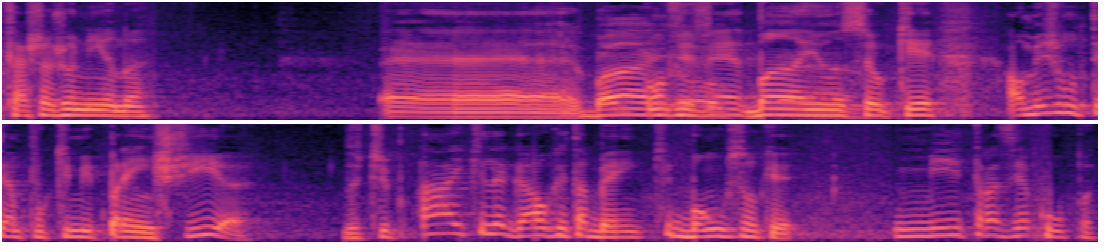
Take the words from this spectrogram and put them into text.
festa junina. É, Banho. conviver- banho, não sei o quê. Ao mesmo tempo que me preenchia, do tipo, ai, que legal que tá bem, que bom, não sei o quê, me trazia culpa.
